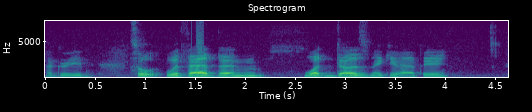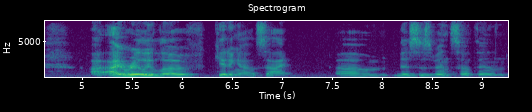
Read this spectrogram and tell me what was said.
Agreed. So, with that, then, what does make you happy? I really love getting outside. Um, this has been something.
